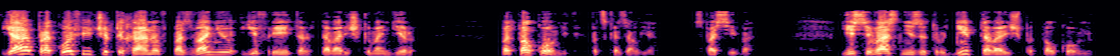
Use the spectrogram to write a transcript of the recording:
Я Прокофий Чертыханов, по званию ефрейтор, товарищ командир. Подполковник, подсказал я. Спасибо. Если вас не затруднит, товарищ подполковник,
